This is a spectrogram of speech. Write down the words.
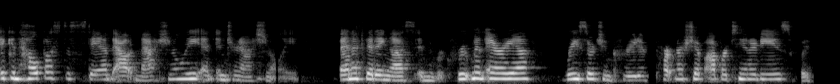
it can help us to stand out nationally and internationally, benefiting us in the recruitment area, research and creative partnership opportunities with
